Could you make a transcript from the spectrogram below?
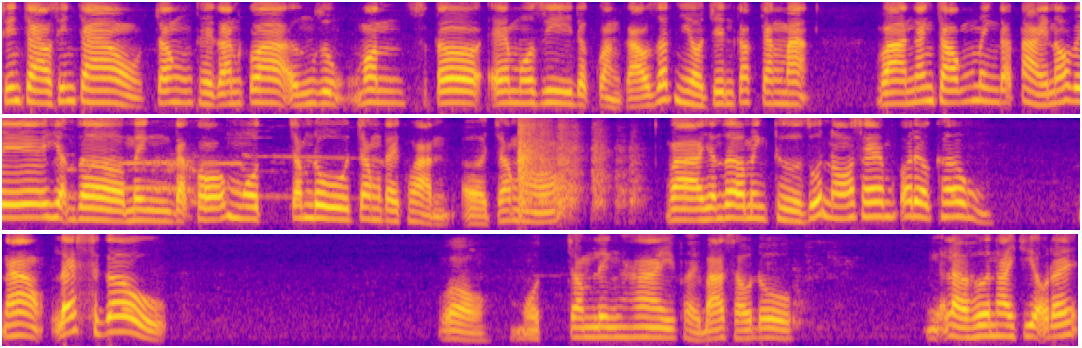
Xin chào xin chào, trong thời gian qua ứng dụng Monster Emoji được quảng cáo rất nhiều trên các trang mạng. Và nhanh chóng mình đã tải nó về. Hiện giờ mình đã có 100 đô trong tài khoản ở trong nó. Và hiện giờ mình thử rút nó xem có được không. Nào let's go. Wow 102,36 đô. Nghĩa là hơn 2 triệu đấy.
